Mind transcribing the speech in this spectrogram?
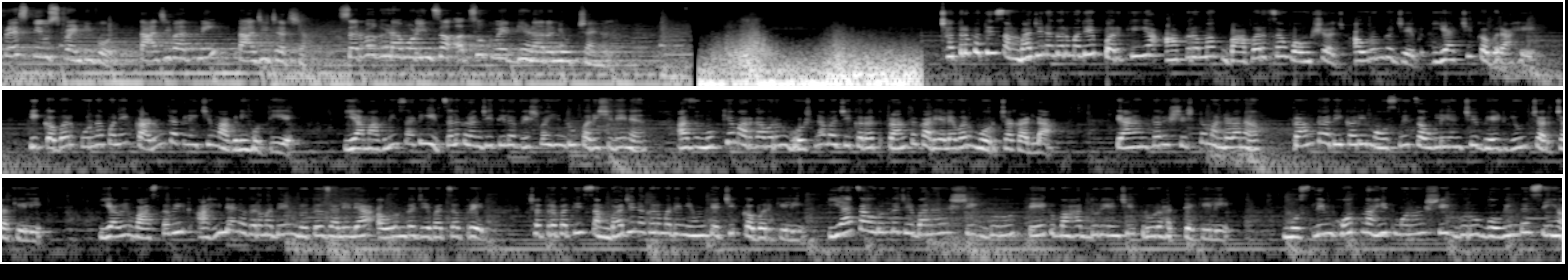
Express news twenty four ताजी बातमी ताजी चर्चा. सर्व घडामोडींचा अचूक वेध घेणारं न्यूज चॅनल. छत्रपती संभाजीनगरमध्ये परकीय आक्रमक बाबरचा वंशज औरंगजेब याची कबर आहे. ही कबर पूर्णपणे काढून टाकण्याची मागणी होतीये. या मागणीसाठी इचलकरंजीतील विश्व हिंदू परिषदेनं आज मुख्य मार्गावरून घोषणाबाजी करत प्रांत कार्यालयावर मोर्चा काढला. त्यानंतर शिष्टमंडळानं प्रांत अधिकारी मौसमी चौगले यांची भेट घेऊन चर्चा केली. यावेळी वास्तविक अहिल्यानगरमध्ये मृत झालेल्या औरंगजेबाचं प्रेत छत्रपती संभाजीनगरमध्ये नेऊन त्याची कबर केली. याच औरंगजेबानं शीख गुरु तेग बहादूर यांची क्रूर हत्या केली. मुस्लिम होत नाहीत म्हणून शीख गुरु गोविंद सिंह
